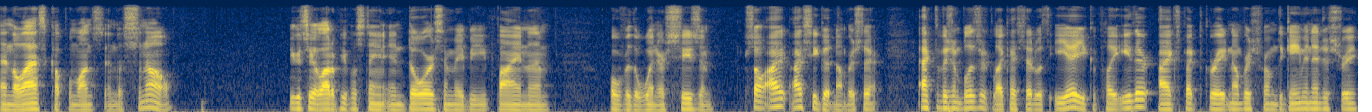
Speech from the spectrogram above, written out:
and the last couple months in the snow, you can see a lot of people staying indoors and maybe buying them over the winter season. So I, I see good numbers there. Activision Blizzard, like I said with EA, you could play either. I expect great numbers from the gaming industry,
